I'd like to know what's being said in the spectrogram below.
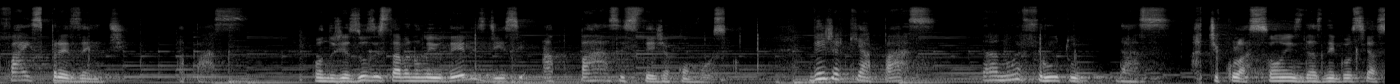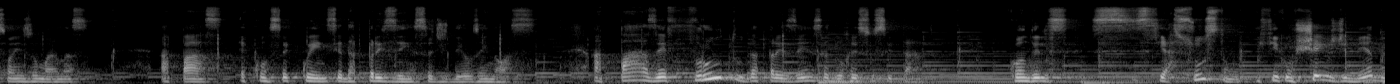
faz presente a paz. Quando Jesus estava no meio deles, disse: A paz esteja convosco. Veja que a paz, ela não é fruto das articulações das negociações humanas. A paz é consequência da presença de Deus em nós. A paz é fruto da presença do ressuscitado. Quando eles se assustam e ficam cheios de medo,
